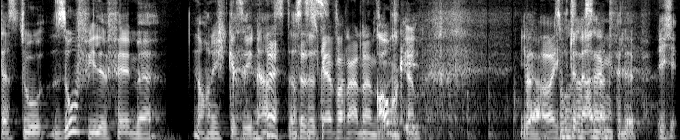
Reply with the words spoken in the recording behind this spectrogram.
dass du so viele Filme noch nicht gesehen hast, dass Dass das ich einfach einen anderen auch kann. Ja, Aber ich such den anderen, sagen- Philipp. Ich,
